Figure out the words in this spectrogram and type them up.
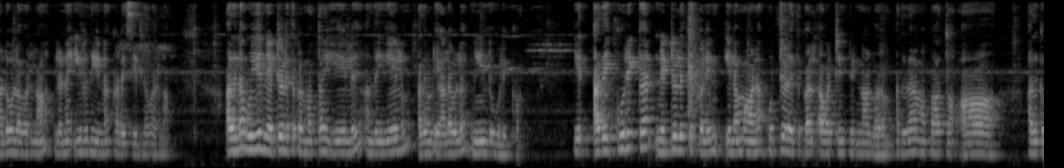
நடுவில் வரலாம். இல்லைன்னா இறுதினா கடைசியில் வரலாம். அதில் உயிர் நெட்டெழுத்துக்கள் மொத்தம் ஏழு. அந்த ஏழும் அதனுடைய அளவில் நீண்டு ஒழிக்கும் அதை குறிக்க நெட்டெழுத்துக்களின் இனமான குற்றெழுத்துக்கள் அவற்றின் பின்னால் வரும். அதுதான் நம்ம பார்த்தோம். ஆ அதுக்கு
